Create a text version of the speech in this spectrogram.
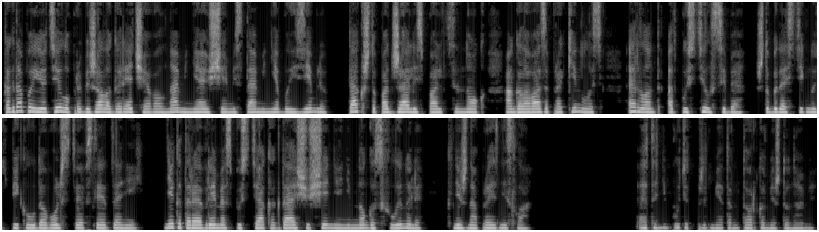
Когда по ее телу пробежала горячая волна, меняющая местами небо и землю, так что поджались пальцы ног, а голова запрокинулась, Эрланд отпустил себя, чтобы достигнуть пика удовольствия вслед за ней. Некоторое время спустя, когда ощущения немного схлынули, княжна произнесла. «Это не будет предметом торга между нами.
